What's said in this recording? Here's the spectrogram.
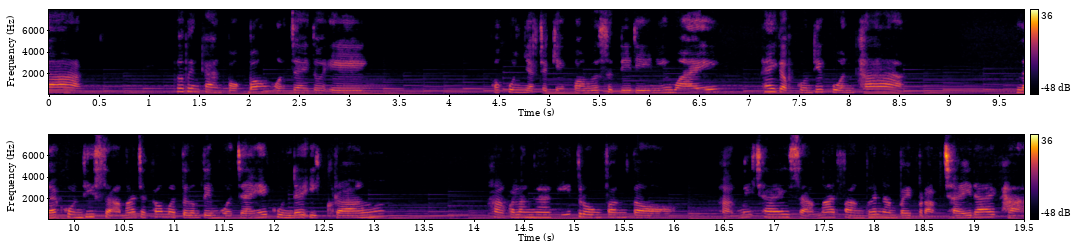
ยาก เพื่อเป็นการปกป้องหัวใจตัวเอง เพราะคุณอยากจะเก็บความรู้สึกดีๆ นี้ไว้ ให้กับคนที่ควรค่า และคนที่สามารถจะเข้ามาเติมเต็มหัวใจให้คุณได้อีกครั้ง หากพลังงานนี้ตรงฟังต่อ หากไม่ใช่สามารถฟังเพื่อนำไปปรับใช้ได้ค่ะ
